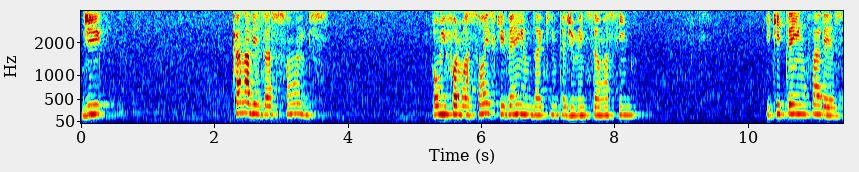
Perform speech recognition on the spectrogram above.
De canalizações ou informações que venham da quinta dimensão acima e que tenham clareza.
